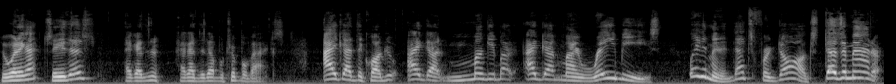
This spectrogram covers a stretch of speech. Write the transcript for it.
So what I got? See this? I got the I got the double triple vax. I got the quadruple. I got monkeypox. I got my rabies. Wait a minute, that's for dogs. Doesn't matter.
